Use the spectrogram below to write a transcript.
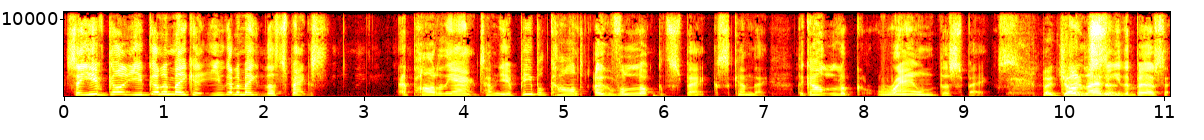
So you've got you've got to make it. You've got to make the specs a part of the act, haven't you? People can't overlook the specs, can they? They can't look round the specs. But John Lennon, see the person.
